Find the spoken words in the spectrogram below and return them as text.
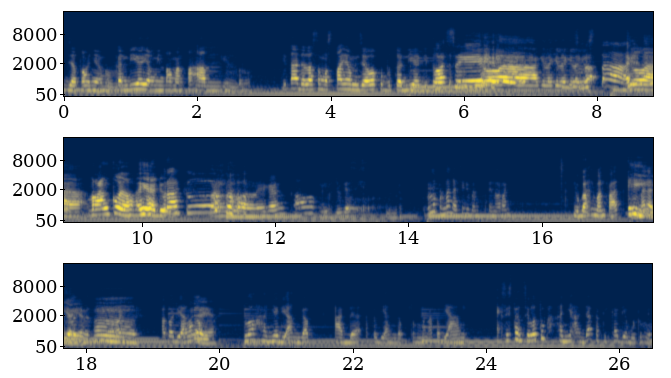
jatuhnya, bukan Hmm. dia yang minta manfaat Hmm, gitu. hmm. Kita adalah semesta yang menjawab kebutuhan dia gitu. Asik. Gila, gila, gila, gila, gila. semesta Gila, merangkul. Iya, aduh. Merangkul. Merangkul, ya kan? oh Gitu. juga sih bener. tapi lu pernah gak sih dimanfaatin orang ngebahas manfaat Iya, pernah gak sih lu iya. dimanfaatin orang Hmm. atau Pernah dianggap ya? Lo hanya dianggap ada atau dianggap teman atau diang eksistensi lo tuh hanya ada ketika dia butuh lo.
